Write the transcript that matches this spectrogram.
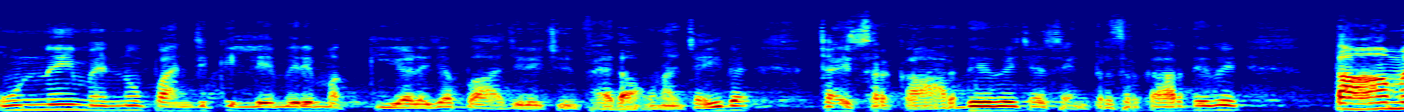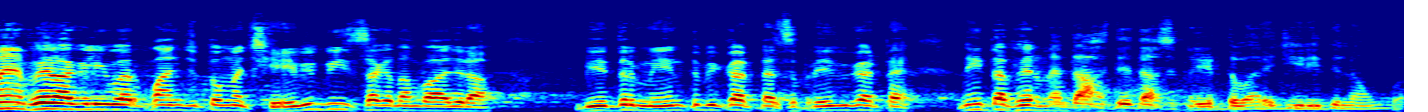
ਉਨੇ ਹੀ ਮੈਨੂੰ 5 ਕਿੱਲੇ ਮੇਰੇ ਮੱਕੀ ਵਾਲੇ ਜਾਂ ਬਾਜਰੇ 'ਚੋਂ ਹੀ ਫਾਇਦਾ ਹੋਣਾ ਚਾਹੀਦਾ ਚਾਹੇ ਸਰਕਾਰ ਦੇਵੇ, ਚਾਹੇ ਸੈਂਟਰ ਸਰਕਾਰ ਦੇਵੇ। ਤਾਂ ਮੈਂ ਫਿਰ ਅਗਲੀ ਵਾਰ 5 ਤੋਂ ਮੈਂ 6 ਵੀ ਬੀਜ ਸਕਦਾ ਬਾਜਰਾ। ਵੀ ਇਧਰ ਮਿਹਨਤ ਵੀ ਘੱਟ ਹੈ, ਸਪਰੇਅ ਵੀ ਘੱਟ ਹੈ। ਨਹੀਂ ਤਾਂ ਫਿਰ ਮੈਂ 10 ਦੇ 10 ਫੇਰ ਦੁਬਾਰੇ ਜੀਰੀ ਦੇ ਲਾਉਂਗਾ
